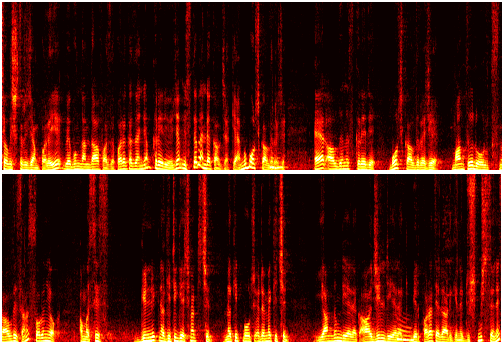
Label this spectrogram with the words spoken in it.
çalıştıracağım parayı ve bundan daha fazla para kazanacağım, kredi ödeyeceğim. Üstte bende kalacak. Yani bu borç kaldırıcı. Eğer aldığınız kredi borç kaldırıcı mantığı doğrultusunda aldıysanız sorun yok. Ama siz günlük nakiti geçmek için, nakit borç ödemek için yandım diyerek, acil diyerek bir para tedarikine düşmüşseniz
